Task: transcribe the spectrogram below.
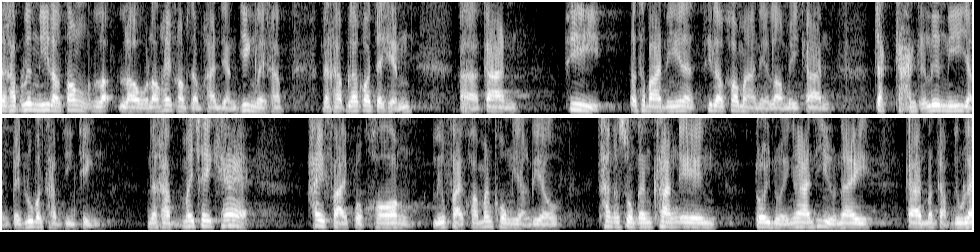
นะครับ เรื่องนี้เราต้องเราเราเราให้ความสำคัญอย่างยิ่งเลยครับนะครับ แล้วก็จะเห็นการที่รัฐบาลนี้นะที่เราเข้ามาเนี่ยเรามีการจัดการกับเรื่องนี้อย่างเป็นรูปธรรมจริง ๆนะครับ ไม่ใช่แค่ให้ฝ่ายปกครอง หรือฝ่ายความมั่นคงอย่างเดียว ทางกระทรวงการคลังเอง โดยหน่วยงานที่อยู่ใน การกำกับดูแล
